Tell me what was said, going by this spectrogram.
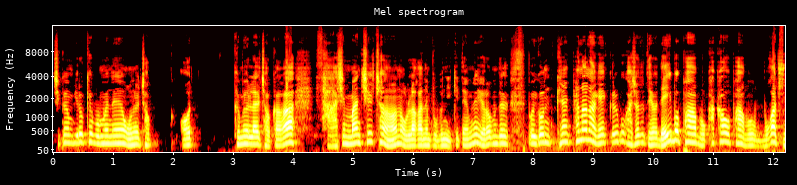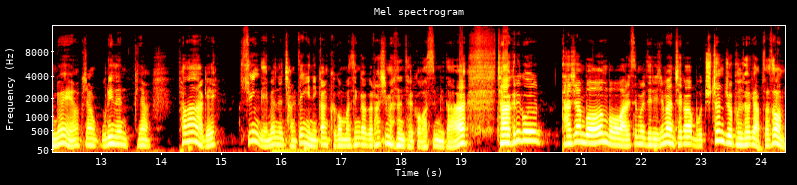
지금 이렇게 보면은 오늘 적 어, 금요일 날 저가가 40만 7천 원 올라가는 부분이 있기 때문에 여러분들 뭐 이건 그냥 편안하게 끌고 가셔도 돼요. 네이버파 뭐 카카오파 뭐 뭐가 중요해요. 그냥 우리는 그냥 편안하게 수익 내면은 장땡이니까 그것만 생각을 하시면 될 것 같습니다. 자, 그리고 다시 한번 뭐 말씀을 드리지만 제가 뭐 추천주 분석에 앞서서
